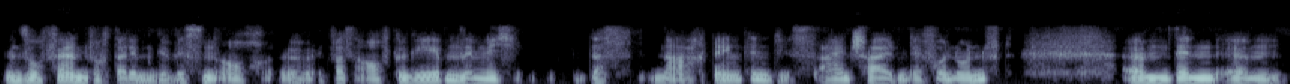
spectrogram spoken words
Insofern wird da dem Gewissen auch äh, etwas aufgegeben, nämlich das Nachdenken, das Einschalten der Vernunft. Ähm, denn ähm,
